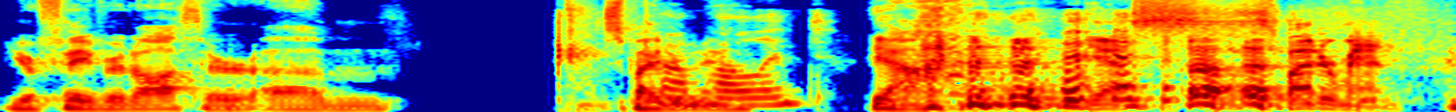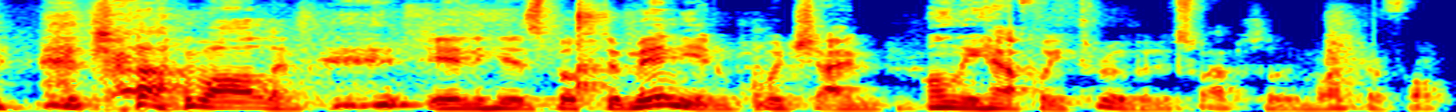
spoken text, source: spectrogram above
your favorite author, um, Spider Man. Tom Holland. Yeah. yes, Spider Man. Tom Holland in his book Dominion, which I'm only halfway through, but it's absolutely wonderful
